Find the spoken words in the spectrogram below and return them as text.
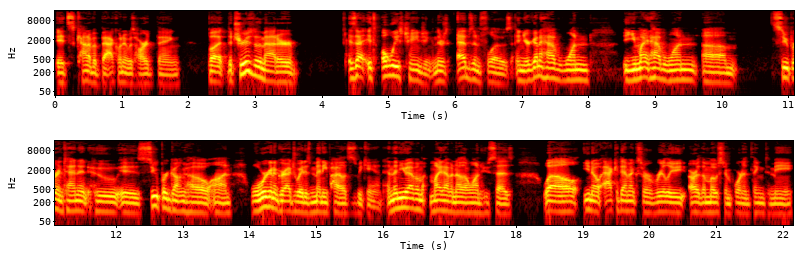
it's kind of a back when it was hard thing. But the truth of the matter is that it's always changing and there's ebbs and flows and you're going to have one you might have one um, superintendent who is super gung-ho on well we're going to graduate as many pilots as we can. And then you have a, might have another one who says well you know academics are really are the most important thing to me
